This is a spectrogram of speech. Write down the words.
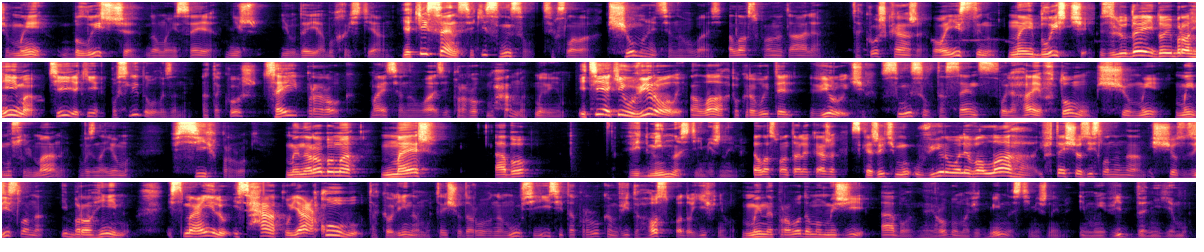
що ми ближче до Моїсея, ніж іудеї або християни. Який сенс, який смисл в цих словах? Що мається на увазі? Аллах Субхану Тааля також каже: воістину найближчі з людей до Ібрагіма, ті, які послідували за ним, а також цей пророк. Мається на увазі пророк Мухаммад мир. І ті, які увірували, Аллах, покровитель віруючих. Смисл та сенс полягає в тому, що ми, ми, мусульмани, визнаємо всіх пророків. Ми не робимо меж або відмінності між ними. Аллах Субтитры каже: скажіть, ми увірували в Аллаха і в те, що зіслано нам, і що зіслано Ібрагіму, Ісмаїлю, Ісхаку, Якубу та колінам те, що даровано Мусі, Ісі та пророкам від Господа їхнього. Ми не проводимо межі або не робимо відмінності між ними, і ми віддані йому.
